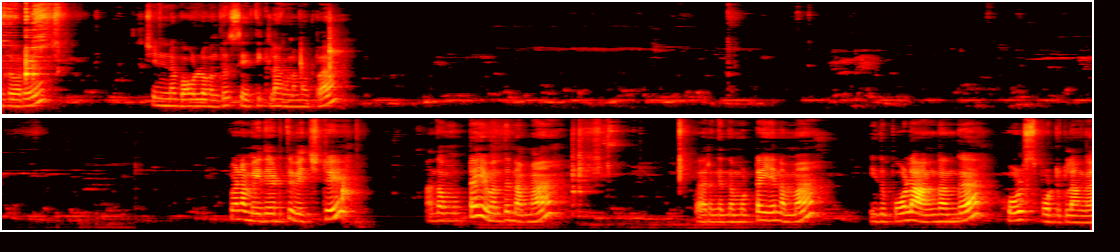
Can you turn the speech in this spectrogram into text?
இது ஒரு சின்ன பவுலில் வந்து சேர்த்திக்கலாங்க நம்ம இப்போ. இப்போ நம்ம இதை எடுத்து வச்சுட்டு அந்த முட்டையை வந்து நம்ம பாருங்கள் இந்த முட்டையை நம்ம இது போல் அங்கங்கே ஹோல்ஸ் போட்டுக்கலாங்க.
